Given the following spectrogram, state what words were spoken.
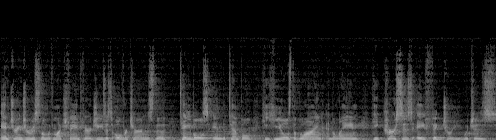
entering Jerusalem with much fanfare, Jesus overturns the tables in the temple. He heals the blind and the lame. He curses a fig tree, which is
